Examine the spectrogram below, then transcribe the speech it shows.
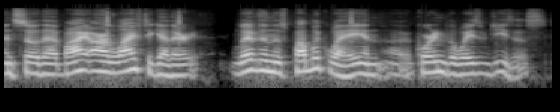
and so that by our life together, lived in this public way and uh, according to the ways of Jesus,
